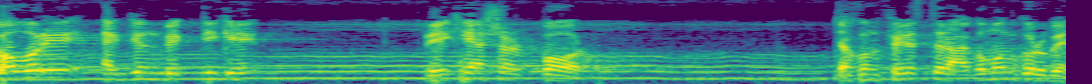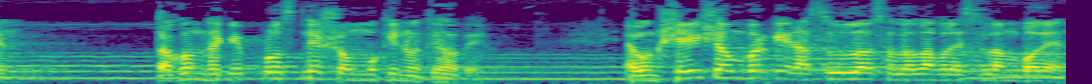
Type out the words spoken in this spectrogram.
কবরে একজন ব্যক্তিকে রেখে আসার পর যখন ফেরেস্তার আগমন করবেন, তখন তাকে প্রশ্নের সম্মুখীন হতে হবে। এবং সেই সম্পর্কে রাসুল্লাহ সাল্লাম বলেন,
